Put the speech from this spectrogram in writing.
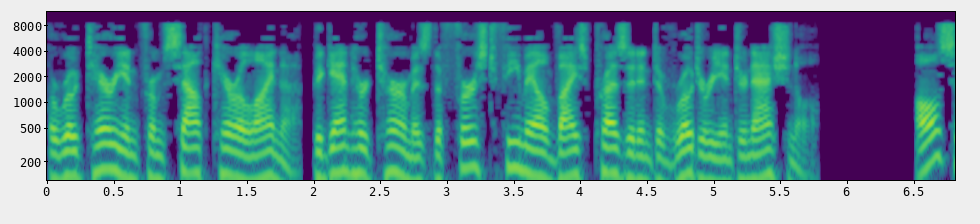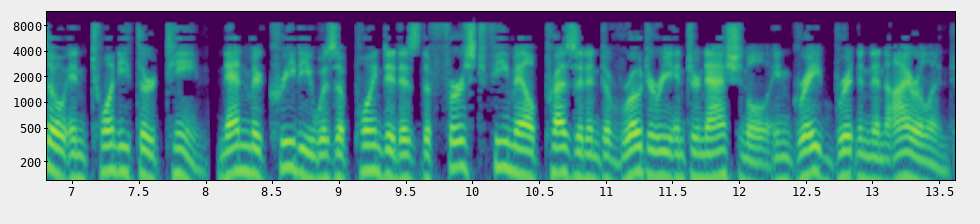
a Rotarian from South Carolina, began her term as the first female vice president of Rotary International. Also in 2013, Nan McCready was appointed as the first female president of Rotary International in Great Britain and Ireland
